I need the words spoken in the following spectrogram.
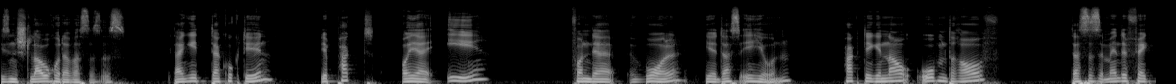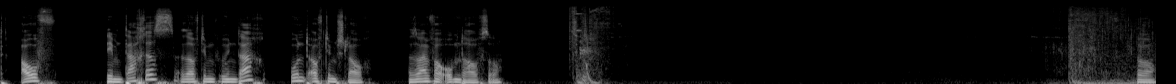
diesen Schlauch oder was das ist. Da geht, da guckt ihr hin, ihr packt euer E von der Wall, hier das E hier unten, packt ihr genau oben drauf, dass es im Endeffekt auf dem Dach ist, also auf dem grünen Dach und auf dem Schlauch. Also einfach oben drauf so. So.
